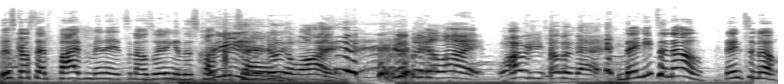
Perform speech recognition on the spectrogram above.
this girl said five minutes and I was waiting in this car for Please, 10. you're doing a lot. you're doing a lot. Why would you tell them that? They need to know. They need to know.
